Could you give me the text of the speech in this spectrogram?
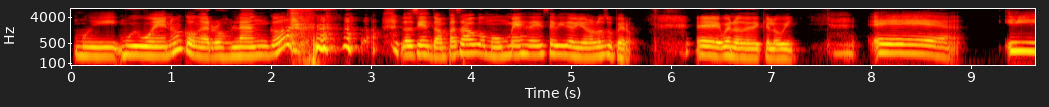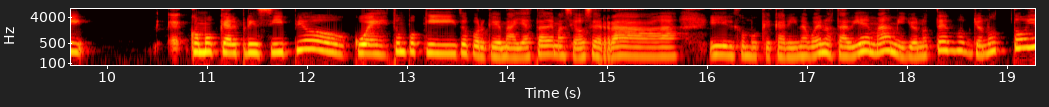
muy, muy bueno, con arroz blanco. lo siento, han pasado como un mes de ese video, yo no lo supero. Eh, bueno, desde que lo vi. Eh, y eh, como que al principio cuesta un poquito porque Maya está demasiado cerrada y como que Karina, bueno, está bien, mami, yo no, te, yo no estoy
